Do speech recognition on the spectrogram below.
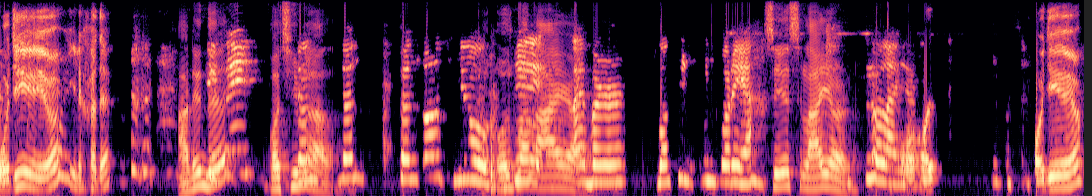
어디예요? 일하다? Say, 거짓말. Don't, don't, don't you. He liar. ever working in Korea. She is liar. No liar. 어, 어, 어디예요?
